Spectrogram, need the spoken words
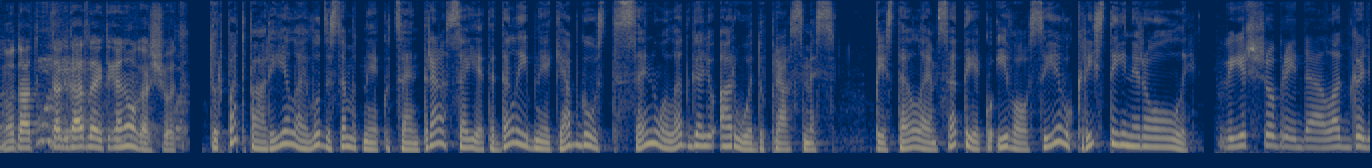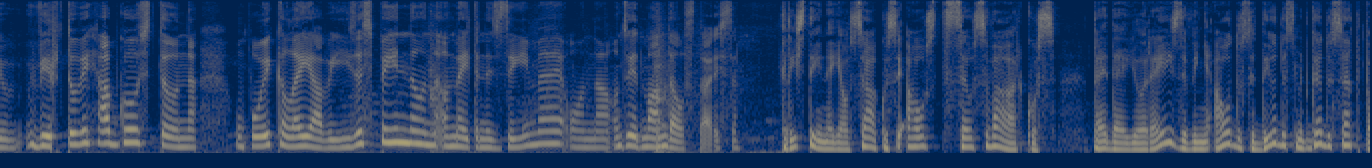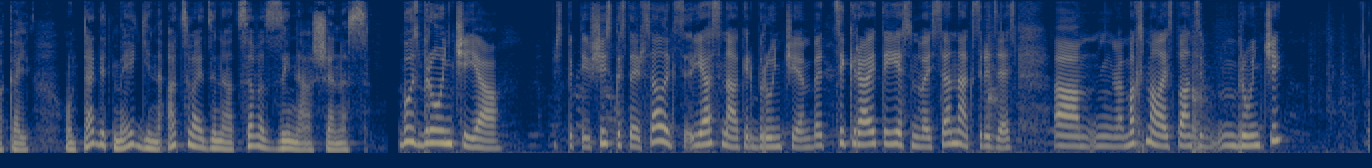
Nu, tā tagad atliek tikai nogaršot. Turpat pāri ielai Ludus amatnieku centrā sajieta dalībnieki apgūst seno latgaļu arodu prasmes. Pie stellēm satieku Ivo sievu Kristīni Rolli. Vīrs šobrīd latgaļu virtuvi apgūst, un, un puika lejā vīzes pina, un, un meitenes zīmē, un, un dzied mandalas taisa. Kristīne jau sākusi aust sev svārkus. Pēdējo reizi viņa audusi 20 gadus atpakaļ, un tagad mēģina atsvaidzināt savas zināšanas. Būs bruņķi, jā. Respektīvi, šis, kas te ir salikts, jāsanāk ir bruņķiem, bet cik raiti ies un vai sanāks, redzēs. Um, maksimālais plāns ir bruņķi,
